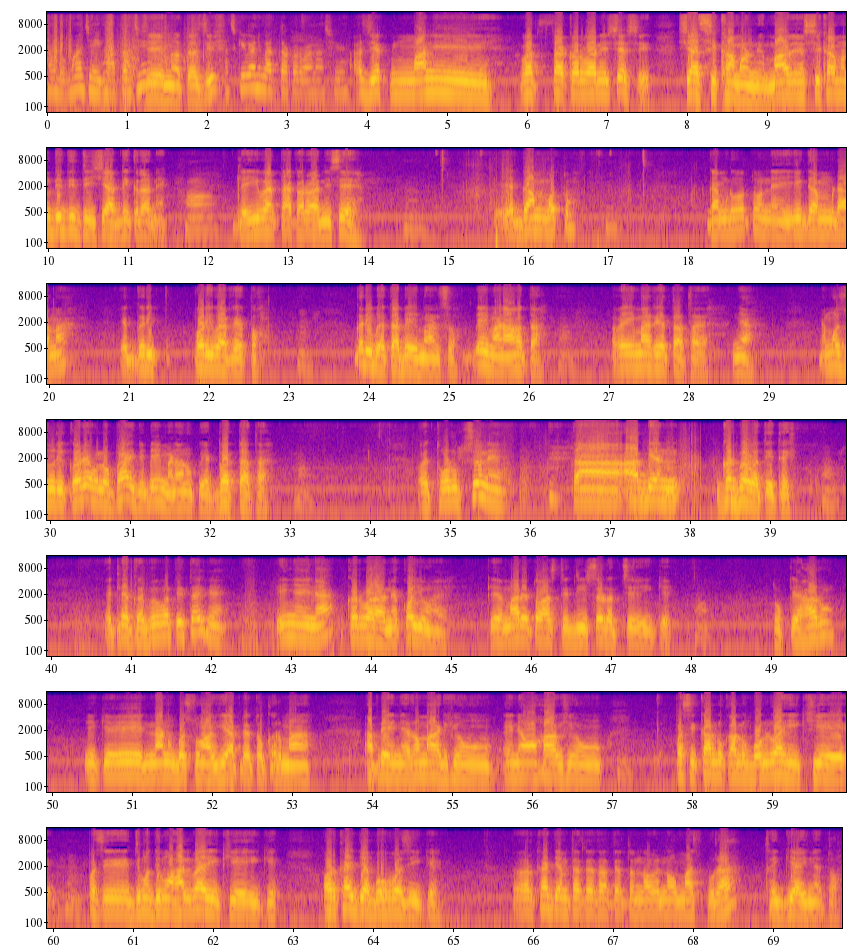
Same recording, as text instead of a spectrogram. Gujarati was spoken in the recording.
હાલો માં જય માતાજી. જય માતાજી. આજ કેવાની વાર્તા કરવાના છે? આજે એક માની વાર્તા કરવાની છે શ્યા શિખામણની. મારે શિખામણ દીધી હતી શ્યા દીકરાને. એટલે એ વાર્તા કરવાની છે. એક ગામ હતું. ગામડું હતું ને એ ગામડામાં એક ગરીબ પરિવાર રહેતો. ગરીબ હતા બે માણસો. બે માણા હતા. હવે એમાં રહેતા હતા ત્યાં ને મજૂરી કરે ઓલો ભાઈ ને બે મણાનું પેટ ભરતા હતા હવે થોડુંક શું ને ત્યાં આ બેન ગર્ભવતી થઈ. એટલે ગર્ભવતી થઈ ને એને એના ઘરવાળાને કહ્યું હે કે મારે તો આજથી દી સડક છે એ કે. તો કે સારું એ કે એ નાનું બસું આવીએ આપણે તો ઘરમાં આપણે એને રમાડ્યું એને ઓહાવ્યું પછી કાલું કાલું બોલવા શીખીએ પછી ધીમો ધીમો હાલવા શીખીએ એ કે. અરખાઈ ગયા બહુ જ એ કે. ઓરખાઈ ગયા એમ થતા થતા તો નવે નવ માસ પૂરા થઈ ગયા એને તો.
